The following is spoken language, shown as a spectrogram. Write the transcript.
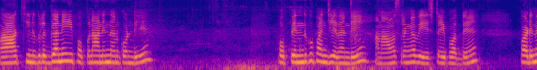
ఆ చినుకులకు కానీ ఈ పప్పు నానింది అనుకోండి పప్పు ఎందుకు పనిచేయదండి? అనవసరంగా వేస్ట్ అయిపోద్ది. పడిన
